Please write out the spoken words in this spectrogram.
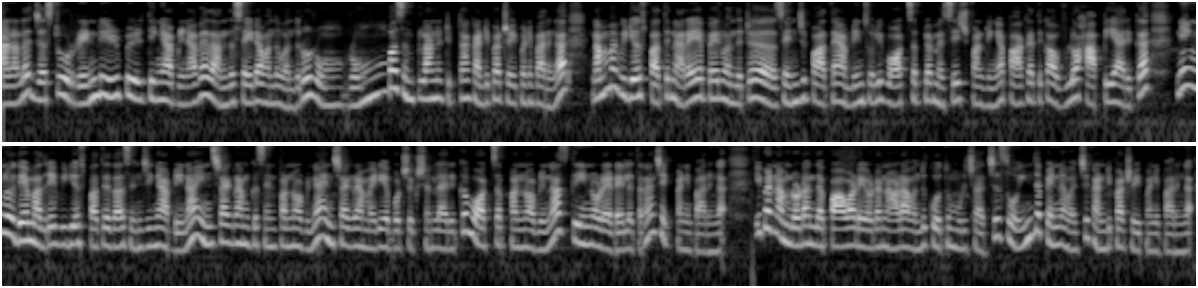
அதனால் ஜஸ்ட் ஒரு ரெண்டு இழுப்பு இழுத்தீங்க அப்படின்னாவே அது அந்த சைடாக வந்து வந்துடும் ரொம்ப ரொம்ப சிம்பிளான டிப் தான் கண்டிப்பாக ட்ரை பண்ணி பாருங்கள் நம்ம வீடியோஸ் பார்த்து நிறைய பேர் வந்துட்டு செஞ்சு பார்த்தேன் அப்படின்னு சொல்லி வாட்ஸ்அப்பில் மெசேஜ் பண்ணுறீங்க பார்க்கறதுக்கு அவ்வளோ ஹாப்பியாக இருக்குது நீங்களும் இதே மாதிரி வீடியோஸ் பார்த்து எதாவது செஞ்சீங்க அப்படின்னா இன்ஸ்டாகிராமுக்கு சென்ட் பண்ணோம் அப்படின்னா இன்ஸ்டாகிராம் ஐடி அபவுட் செக்ஷனில் இருக்குது வாட்ஸ்அப் பண்ணோம் அப்படின்னா ஸ்க்ரீனோட இடையில தரேன். செக் பண்ணி பாருங்கள் இப்போ நம்மளோட அந்த பாவாடையோட நாடா வந்து கொத்து முடிச்சாச்சு. ஸோ இந்த பெண்ணை வச்சு கண்டிப்பாக ட்ரை பண்ணி பாருங்கள்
